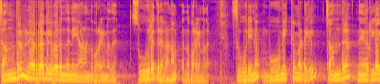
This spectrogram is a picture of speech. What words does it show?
ചന്ദ്രൻ നേർരകിൽ വരുന്നതിനെയാണെന്ന് പറയുന്നത് സൂര്യഗ്രഹണം എന്ന് പറയുന്നത്. സൂര്യനും ഭൂമിക്കും ഇടയിൽ ചന്ദ്രൻ നേർല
